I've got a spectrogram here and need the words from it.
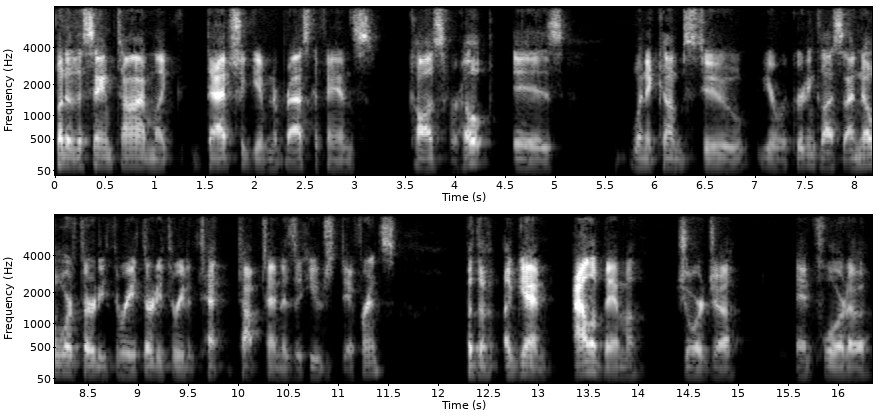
But at the same time, like that should give Nebraska fans cause for hope is when it comes to your recruiting classes. I know we're 33, 33 to 10, top 10 is a huge difference. But the again, Alabama, Georgia, and Florida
